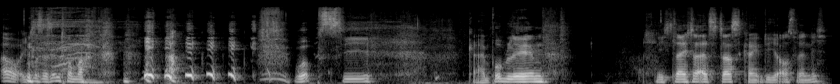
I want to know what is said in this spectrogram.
Oh, ich muss das Intro machen. Whoopsie. Kein Problem. Nichts leichter als das, kann ich natürlich auswendig.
